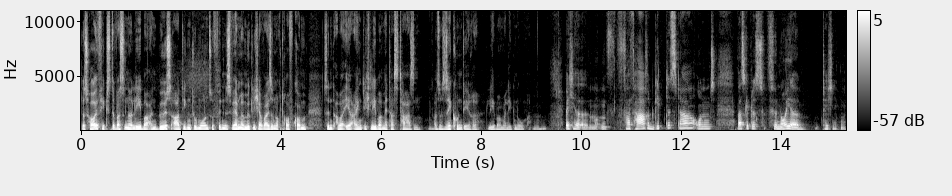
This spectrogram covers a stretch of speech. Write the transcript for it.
Das häufigste, was in der Leber an bösartigen Tumoren zu finden ist, werden wir möglicherweise noch drauf kommen, sind aber eher eigentlich Lebermetastasen, also sekundäre Lebermalignome. Mhm. Welche ähm, Verfahren gibt es da und was gibt es für neue Techniken?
